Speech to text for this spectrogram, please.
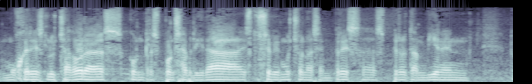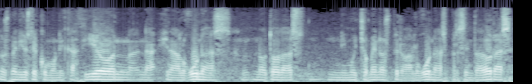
mujeres luchadoras con responsabilidad. Esto se ve mucho en las empresas, pero también en los medios de comunicación, en, algunas, no todas, ni mucho menos, pero algunas presentadoras,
